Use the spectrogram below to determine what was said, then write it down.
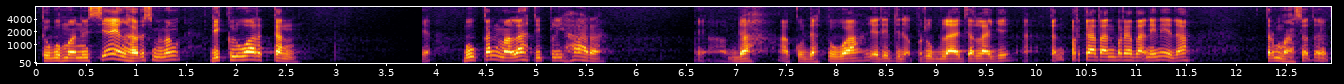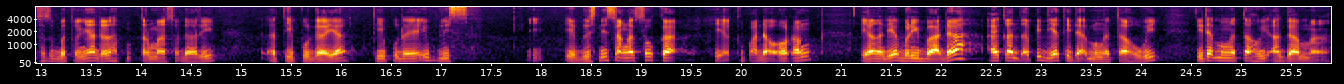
tubuh manusia yang harus memang dikeluarkan. Ya, bukan malah dipelihara. Ya, udah aku udah tua jadi tidak perlu belajar lagi. Nah, kan perkataan-perkataan ini adalah termasuk sebetulnya adalah termasuk dari uh, tipu daya tipu daya iblis. Iblis ini sangat suka ya kepada orang yang dia beribadah akan tapi dia tidak mengetahui tidak mengetahui agama.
